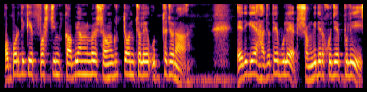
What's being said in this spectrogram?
অপরদিকে, পশ্চিম কাবিয়াঙ্গের সংযুক্ত অঞ্চলে উত্তেজনা। এদিকে, হাজতে বুলেট, সঙ্গীদের খুঁজে পুলিশ।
